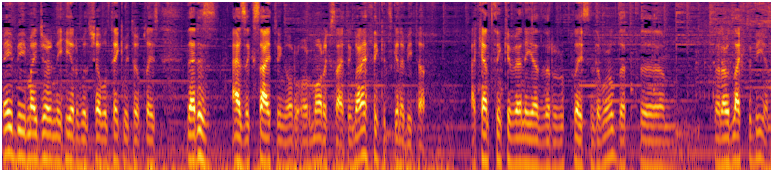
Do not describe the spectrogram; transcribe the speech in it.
Maybe my journey here with Shell will take me to a place that is as exciting or, or more exciting, but I think it's going to be tough. I can't think of any other place in the world that, um, that I would like to be in.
